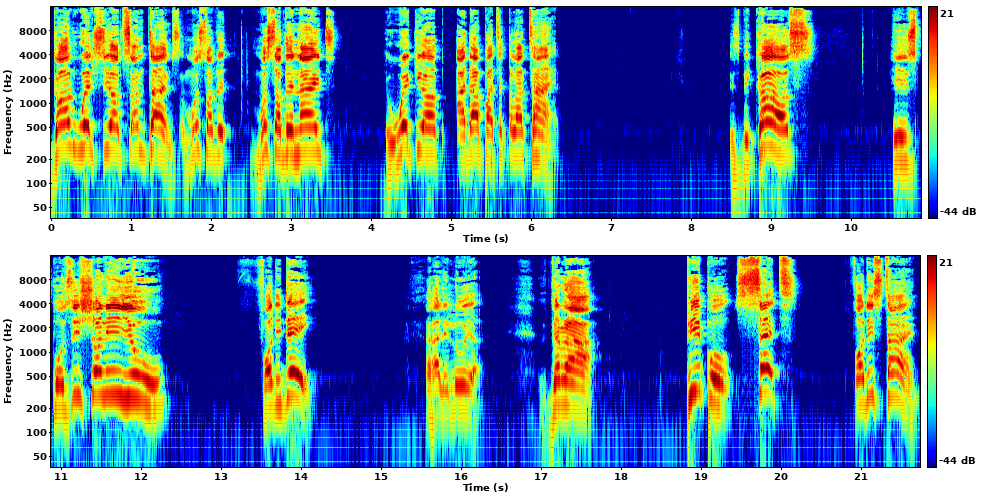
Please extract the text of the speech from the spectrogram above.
God wakes you up sometimes, most of the most of the night, He wake you up at that particular time. It's because He's positioning you for the day. Hallelujah. There are people set for this time.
